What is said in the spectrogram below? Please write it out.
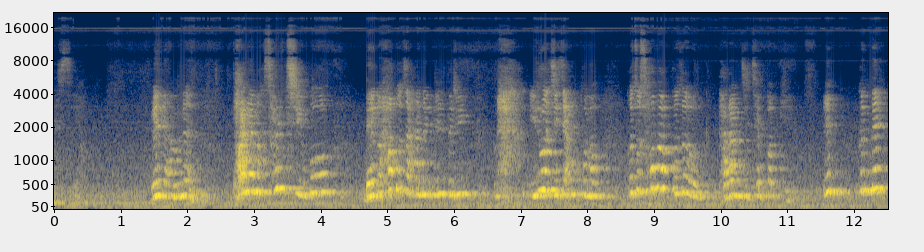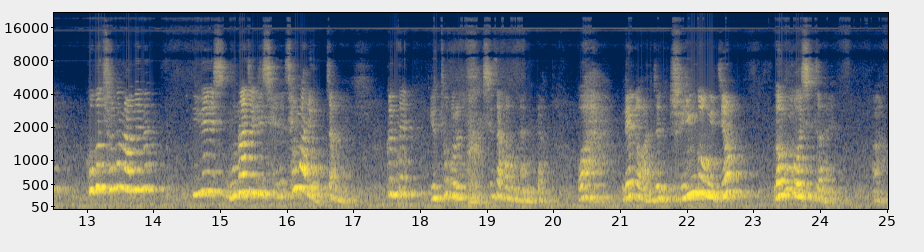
왔어요. 왜냐하면 밤에 막 설치고 내가 하고자 하는 일들이 막 이루어지지 않고 막 그저 소박 그저 다람쥐 쳇바퀴 예? 근데 그거 출근하면은 이게 문화적인 세- 생활이 없잖아요 근데 유튜브를 탁 시작하고 나니까 와 내가 완전 주인공이죠 너무 멋있잖아요 아,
